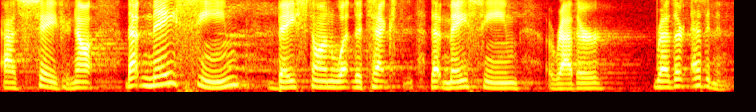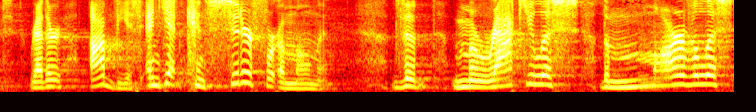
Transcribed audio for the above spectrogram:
as Savior. Now, that may seem, based on what the text, that may seem rather, rather evident, rather obvious. And yet, consider for a moment the miraculous, the marvelous,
